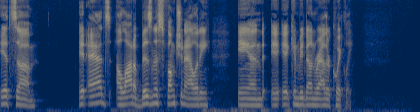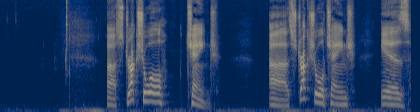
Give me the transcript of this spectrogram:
it's um, it adds a lot of business functionality and it, it can be done rather quickly. Uh, structural change. Uh, structural change is,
